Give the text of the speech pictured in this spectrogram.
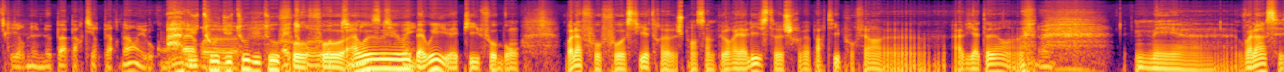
c'est-à-dire ne, pas partir perdant et au contraire. Ah du tout, du tout, du tout. Faut, faut... Ah oui, oui, oui, bah oui. Et puis il faut bon, voilà, faut, faut aussi être, je pense, un peu réaliste. Je serais pas parti pour faire aviateur. Mais euh, voilà, c'est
